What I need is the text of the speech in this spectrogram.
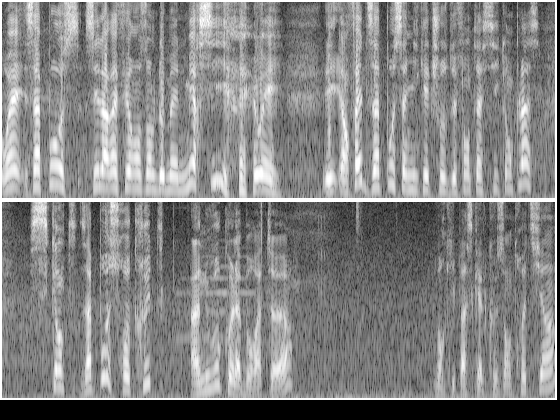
Ouais, Zappos, c'est la référence dans le domaine. Merci. ouais. Et en fait, Zappos a mis quelque chose de fantastique en place quand Zappos recrute un nouveau collaborateur, donc il passe quelques entretiens,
